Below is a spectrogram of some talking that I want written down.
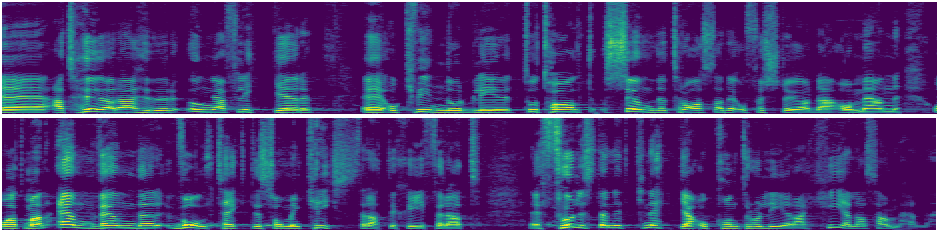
Eh, att höra hur unga flickor eh, och kvinnor blir totalt söndertrasade och förstörda av män. Och att man använder våldtäkter som en krigsstrategi för att eh, fullständigt knäcka och kontrollera hela samhällen.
